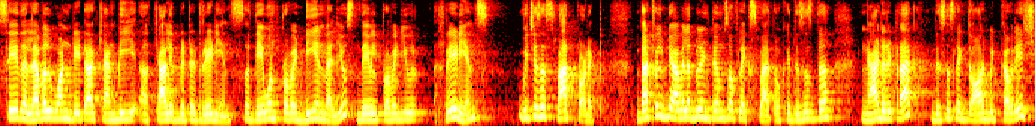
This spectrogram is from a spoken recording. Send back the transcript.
Say the level 1 data can be a calibrated radiance. So, they will not provide DN values, they will provide you radiance which is a swath product that will be available in terms of like swath okay this is the nadir track this is like the orbit coverage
